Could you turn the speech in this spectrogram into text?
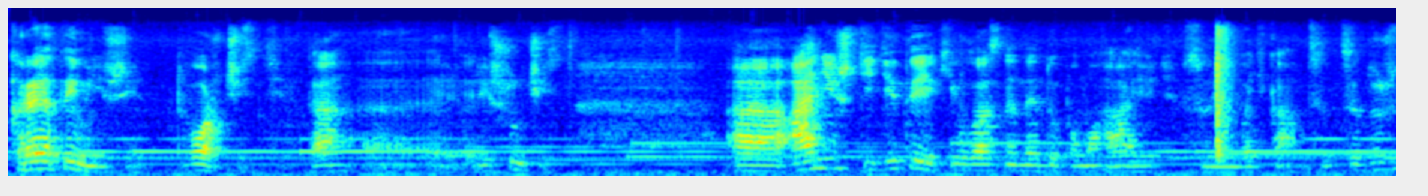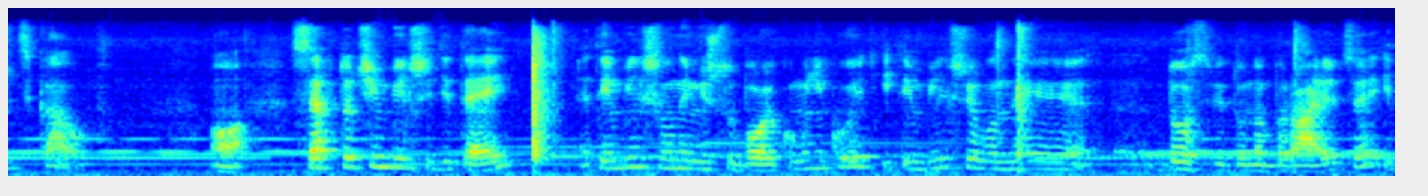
креативніші, творчість, та, е, рішучість. аніж ті діти, які власне не допомагають своїм батькам. Це, це дуже цікаво. О, себто, чим більше дітей, тим більше вони між собою комунікують, і тим більше вони досвіду набираються. І,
